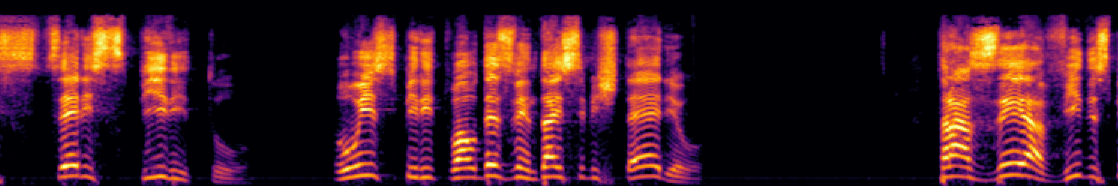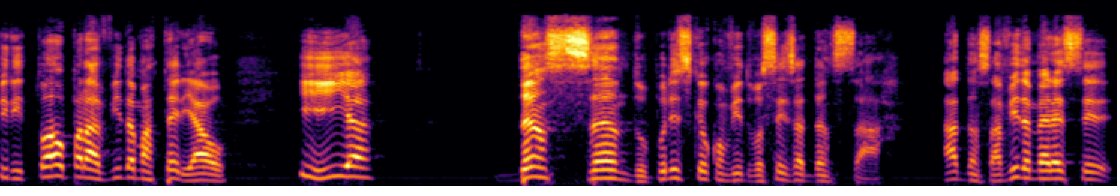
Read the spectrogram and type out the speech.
ser espírito, o espiritual, desvendar esse mistério, trazer a vida espiritual para a vida material. E ia dançando, por isso que eu convido vocês a dançar. A dançar. A vida merece ser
